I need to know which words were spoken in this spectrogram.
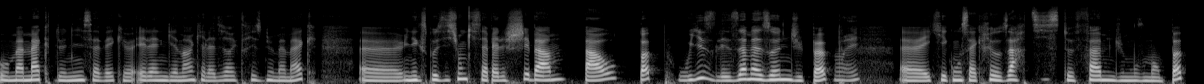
au Mamac de Nice avec Hélène Guénin, qui est la directrice du Mamac. une exposition qui s'appelle Shebam Pau Pop With les Amazones du pop. Oui. Euh, et qui est consacrée aux artistes femmes du mouvement pop.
